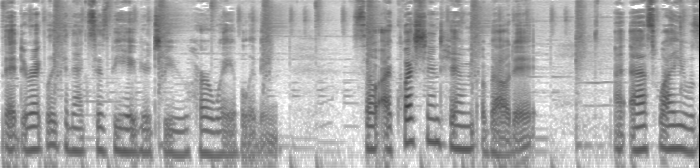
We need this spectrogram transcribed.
that directly connects his behavior to her way of living. So I questioned him about it. I asked why he was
